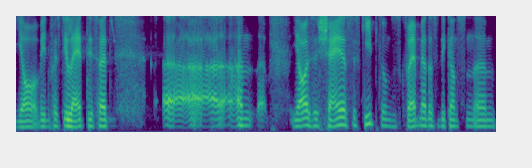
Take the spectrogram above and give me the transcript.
ja, jedenfalls die Leute, es halt äh, äh, äh, ja, es ist schön, dass es gibt und es freut mich, dass ich die ganzen ähm,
